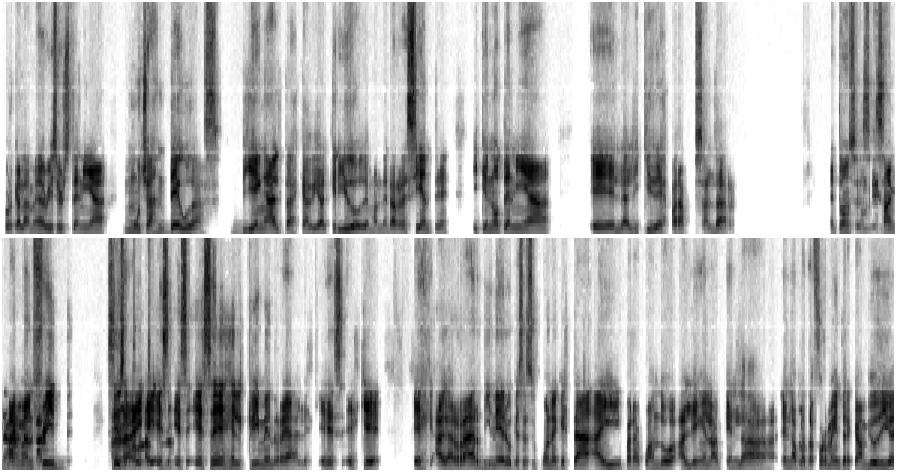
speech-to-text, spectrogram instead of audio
porque la Meda Research tenía muchas deudas bien altas que había adquirido de manera reciente y que no tenía eh, la liquidez para saldar. Entonces, Sam Bankman-Fried, sí, o sea, e, e, ese es el crimen real, es, es que es agarrar dinero que se supone que está ahí para cuando alguien en la, en la, en la plataforma de intercambio diga,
